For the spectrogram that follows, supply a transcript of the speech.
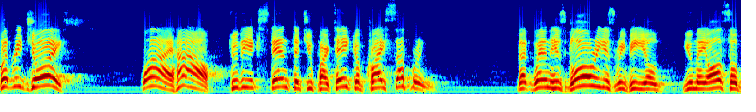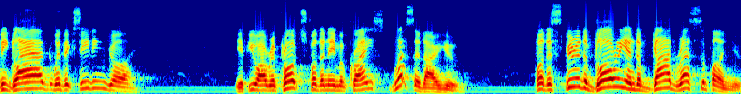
But rejoice. Why? How? To the extent that you partake of Christ's sufferings, that when his glory is revealed, you may also be glad with exceeding joy. If you are reproached for the name of Christ, blessed are you. For the Spirit of glory and of God rests upon you.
